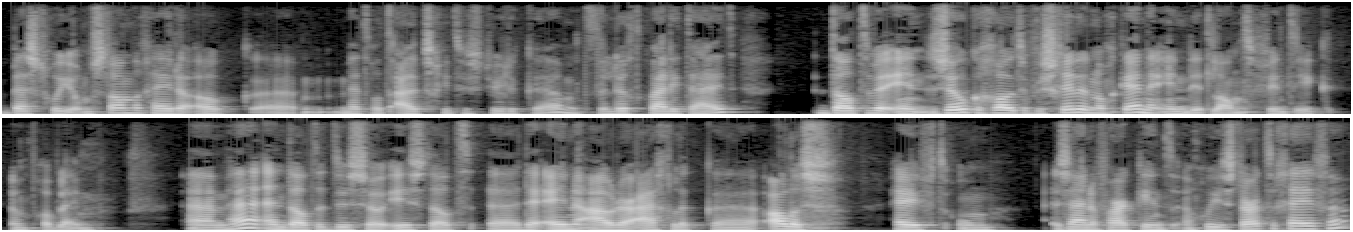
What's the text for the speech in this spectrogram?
best goede omstandigheden ook, uh, met wat uitschieters natuurlijk, hè, met de luchtkwaliteit. Dat we in zulke grote verschillen nog kennen in dit land, vind ik een probleem. Um, hè, en dat het dus zo is dat uh, de ene ouder eigenlijk uh, alles heeft om zijn of haar kind een goede start te geven.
